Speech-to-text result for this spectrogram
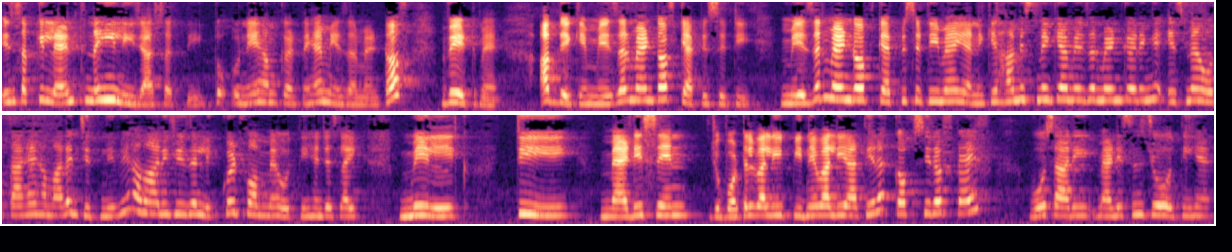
इन सब की लेंथ नहीं ली जा सकती तो उन्हें हम करते हैं मेज़रमेंट ऑफ़ वेट में। अब देखिए measurement of capacity measurement of capacity में, यानी कि हम इसमें क्या मेज़रमेंट करेंगे? इसमें होता है हमारे जितनी भी हमारी चीज़ें लिक्विड फॉर्म में होती हैं, जैसे लाइक मिल्क टी मेडिसिन जो बोतल वाली, पीने वाली आती है ना कफ सिरप टाइप वो सारी मेडिसिन जो होती हैं।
